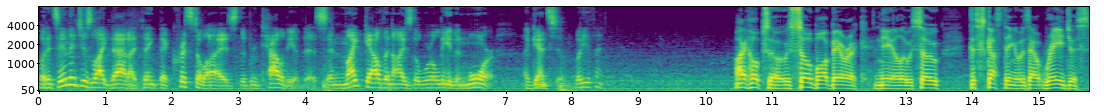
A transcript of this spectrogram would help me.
but it's images like that, I think, that crystallize the brutality of this and might galvanize the world even more against it. What do you think? I hope so. It was so barbaric, Neil. It was so disgusting. It was outrageous.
